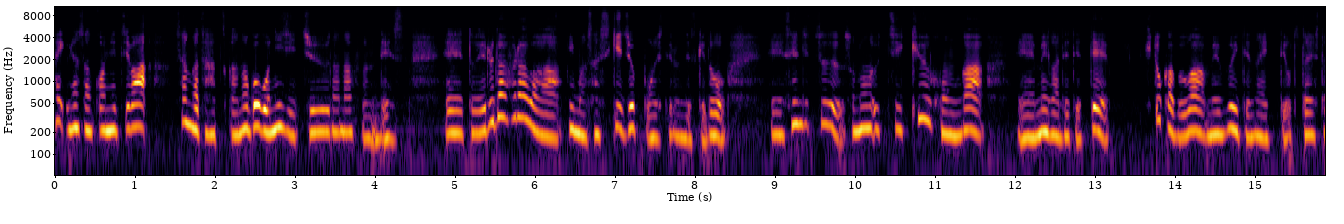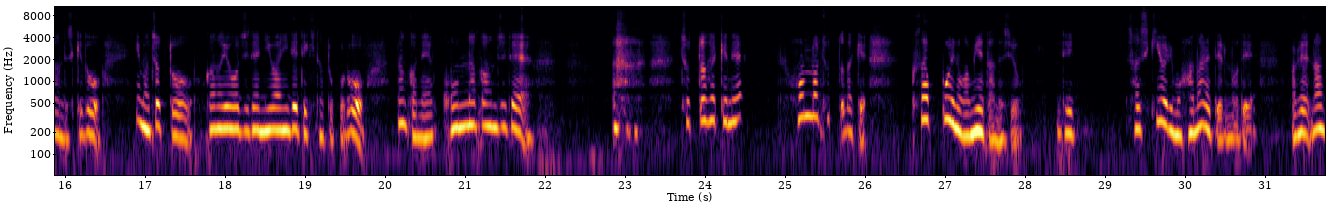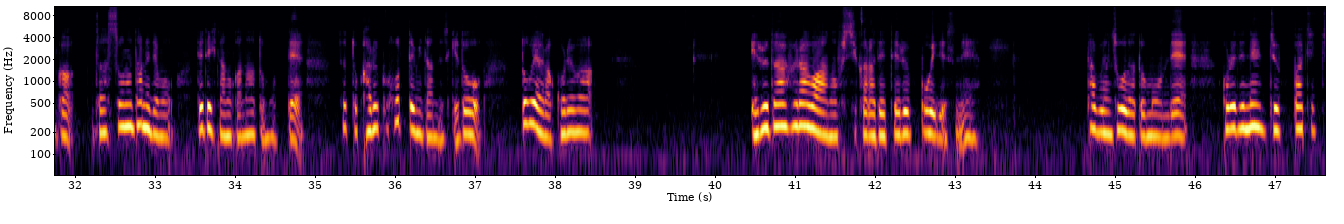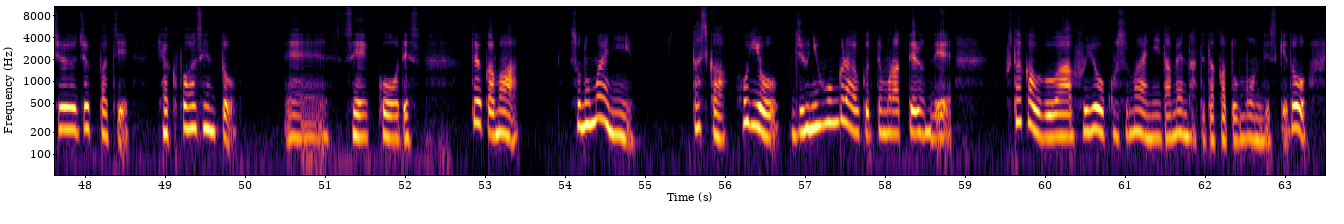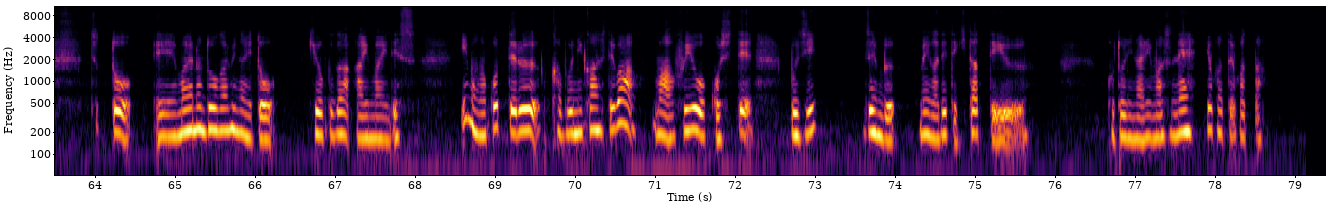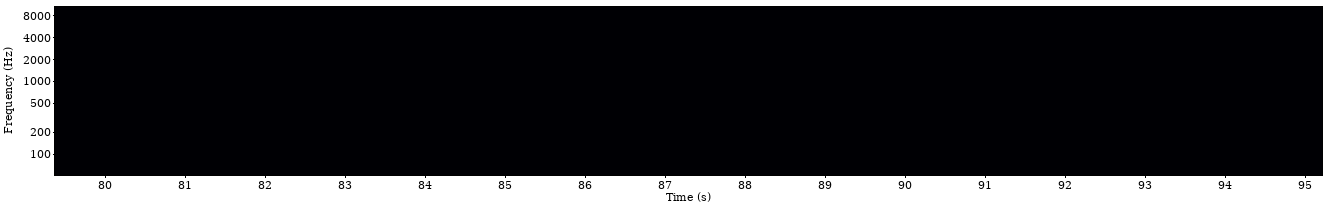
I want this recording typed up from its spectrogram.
はい、皆さんこんにちは。3月20日の午後2時17分です。えっ、ー、と、エルダーフラワー、今、挿し木10本してるんですけど、えー、先日、そのうち9本が、えー、芽が出てて、1株は芽吹いてないってお伝えしたんですけど、今ちょっと他の用事で庭に出てきたところ、なんかね、こんな感じで ちょっとだけね、ほんのちょっとだけ草っぽいのが見えたんですよ。で、挿し木よりも離れてるので、あれ、なんか雑草の種でも出てきたのかなと思って、ちょっと軽く掘ってみたんですけど、どうやらこれは、エルダーフラワーの節から出てるっぽいですね。多分そうだと思うんで、これでね、10鉢中10鉢100%、えー、成功です。というかまあ、その前に、確か、ホギを12本ぐらい送ってもらってるんで、二株は冬を越す前にダメになってたかと思うんですけど、ちょっと、えー、前の動画見ないと記憶が曖昧です。今残ってる株に関しては、まあ冬を越して無事全部芽が出てきたっていうことになりますね。よかったよかった。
